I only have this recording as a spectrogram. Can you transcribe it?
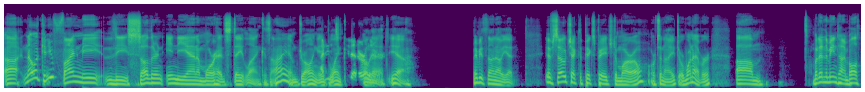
Uh, Noah, can you find me the Southern Indiana Morehead State line? Because I am drawing I a didn't blank that on that. Yeah, maybe it's not out yet. If so, check the picks page tomorrow or tonight or whenever. Um, but in the meantime, Ball,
